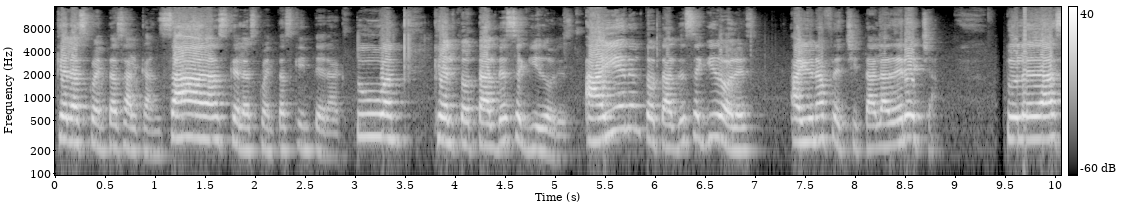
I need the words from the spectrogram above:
que las cuentas alcanzadas, que las cuentas que interactúan, que el total de seguidores. Ahí en el total de seguidores hay una flechita a la derecha. Tú le das,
